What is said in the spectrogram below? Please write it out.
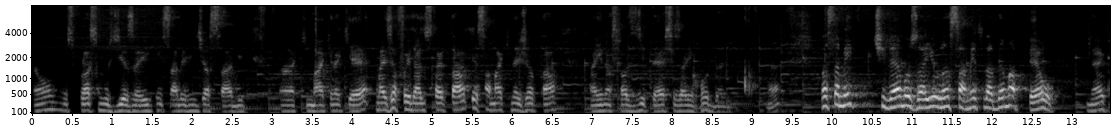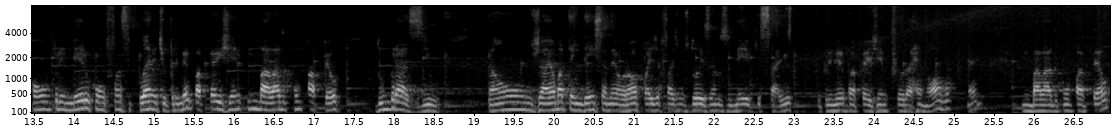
Então, nos próximos dias aí, quem sabe a gente já sabe uh, que máquina que é, mas já foi dado startup e essa máquina já está aí nas fases de testes aí rodando. Né? Nós também tivemos aí o lançamento da Damapel, né, com o primeiro, com o Fancy Planet, o primeiro papel higiênico embalado com papel do Brasil. Então, já é uma tendência na Europa, aí já faz uns dois anos e meio que saiu o primeiro papel higiênico foi da Renova, né, embalado com papel,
